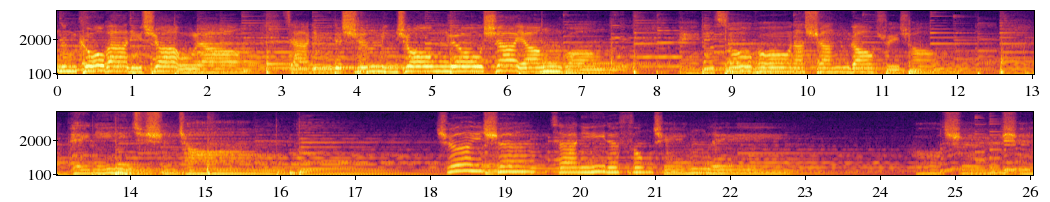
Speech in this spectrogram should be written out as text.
能够把你照亮，在你的生命中留下阳光。陪你走过那山高水长，陪你一起生长。这一生在你的风景里，我是谁？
